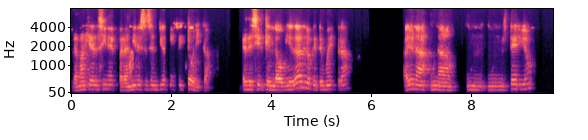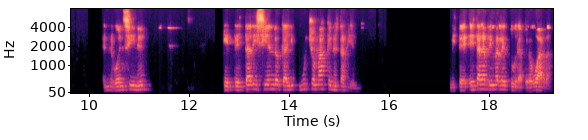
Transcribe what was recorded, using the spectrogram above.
la magia del cine para mí en ese sentido es histórica. Es decir, que en la obviedad de lo que te muestra hay una, una, un, un misterio en el buen cine que te está diciendo que hay mucho más que no estás viendo. ¿Viste? Esta es la primera lectura, pero guarda.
